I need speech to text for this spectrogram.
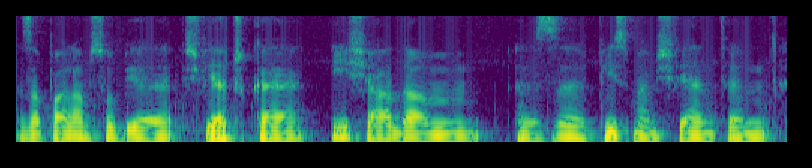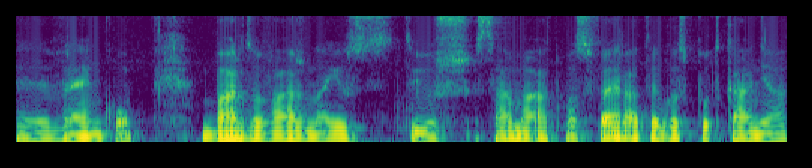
zapalam sobie świeczkę i siadam z Pismem Świętym y, w ręku. Bardzo ważna jest już sama atmosfera tego spotkania,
